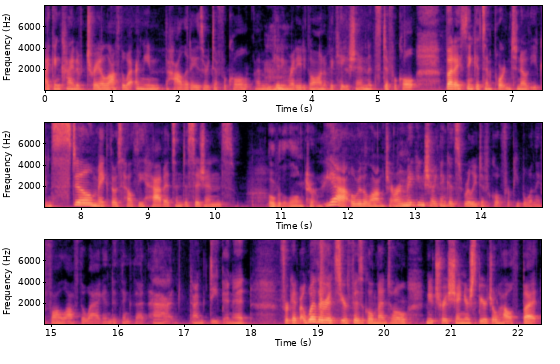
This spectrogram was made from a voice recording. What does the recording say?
I can kind of trail off the way. I mean, the holidays are difficult. I'm mm-hmm. getting ready to go on a vacation. It's difficult. But I think it's important to know that you can still make those healthy habits and decisions over the long term. yeah, over the long term. Or making sure I think it's really difficult for people when they fall off the wagon to think that ah, I'm deep in it. Forget about whether it's your physical, mental, nutrition, your spiritual health, but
